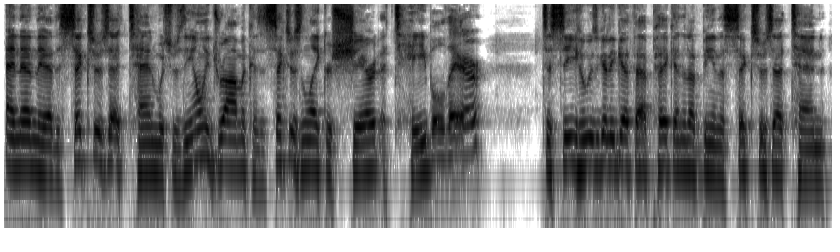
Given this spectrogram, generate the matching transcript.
And then they had the Sixers at 10, which was the only drama because the Sixers and Lakers shared a table there to see who was going to get that pick. Ended up being the Sixers at 10.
